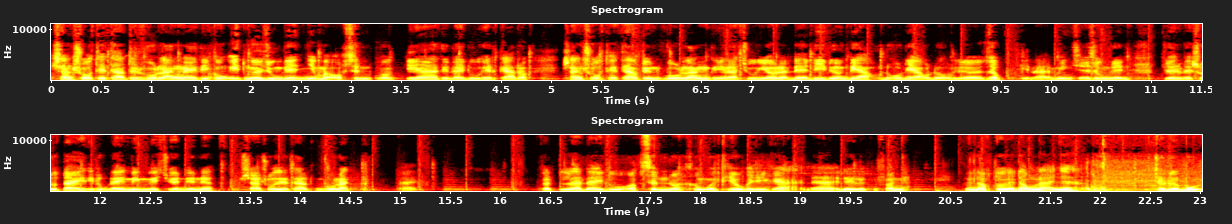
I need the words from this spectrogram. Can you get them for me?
Sang số thể thao trên vô lăng này thì cũng ít người dùng đến, nhưng mà option của Kia thì đầy đủ hết cả rồi. Sang số thể thao trên vô lăng thì là chủ yếu là để đi đường đèo, đổ đèo, đổ ờ, dốc thì là mình sẽ dùng đến chuyển về số tay. Thì lúc đấy mình mới chuyển đến ờ, sang số thể thao trên vô lăng. Đấy. rất là đầy đủ option rồi, không còn thiếu cái gì cả. Đấy, đây là cái phần này cái nóc tôi lại đóng lại nhá cho đỡ bụi.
